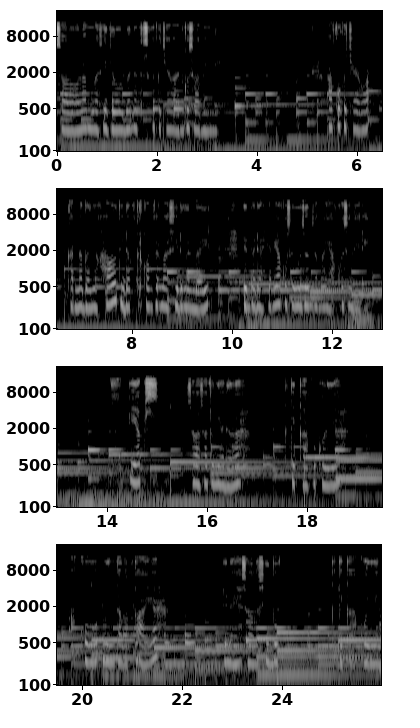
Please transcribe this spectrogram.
seolah-olah mengasih jawaban atas kekecewaanku selama ini. Aku kecewa karena banyak hal tidak terkonfirmasi dengan baik dan pada akhirnya aku seuzon sama ayahku sendiri. Yaps salah satunya adalah ketika aku kuliah aku minta waktu ayah dan ayah selalu sibuk ketika aku ingin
